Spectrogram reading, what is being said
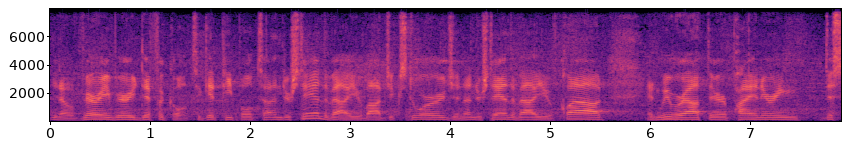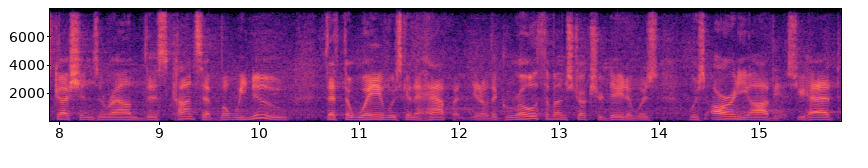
you know, very, very difficult to get people to understand the value of object storage and understand the value of cloud, and we were out there pioneering discussions around this concept, but we knew that the wave was going to happen. You know, the growth of unstructured data was, was already obvious. You had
